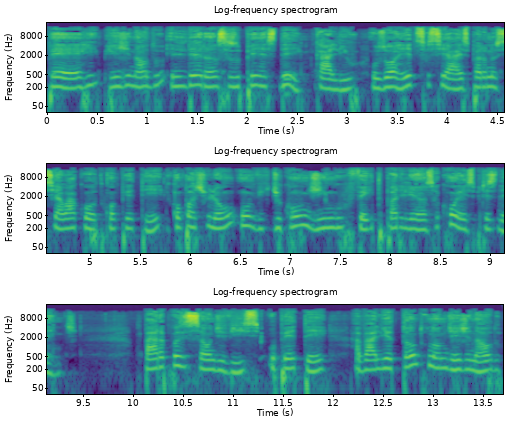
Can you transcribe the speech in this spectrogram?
PR, Reginaldo e lideranças do PSD. Calil usou as redes sociais para anunciar o acordo com o PT e compartilhou um vídeo com um dingo feito para aliança com esse presidente. Para a posição de vice, o PT avalia tanto o nome de Reginaldo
